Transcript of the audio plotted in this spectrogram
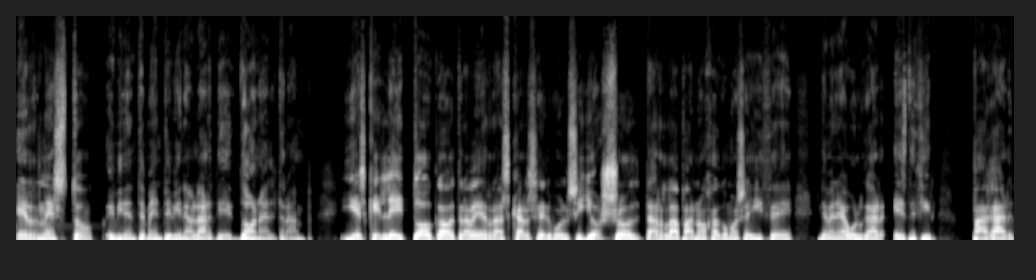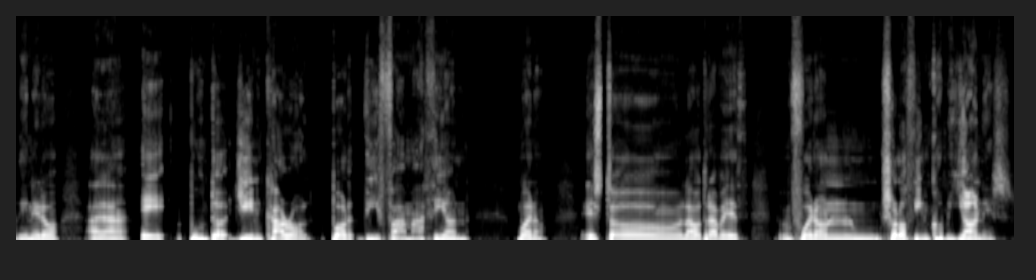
Ernesto evidentemente viene a hablar de Donald Trump. Y es que le toca otra vez rascarse el bolsillo, soltar la panoja, como se dice de manera vulgar, es decir, pagar dinero a E. Jean Carroll por difamación. Bueno, esto la otra vez fueron solo 5 millones.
